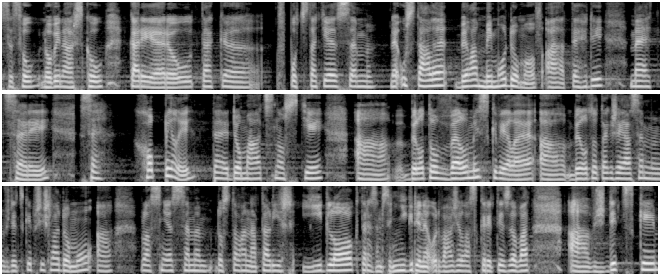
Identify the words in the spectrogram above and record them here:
se svou novinářskou kariérou, tak eh, v podstatě jsem neustále byla mimo domov a tehdy mé dcery se chopili té domácnosti a bylo to velmi skvělé a bylo to tak, že já jsem vždycky přišla domů a vlastně jsem dostala na talíř jídlo, které jsem se nikdy neodvážila skritizovat a vždycky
